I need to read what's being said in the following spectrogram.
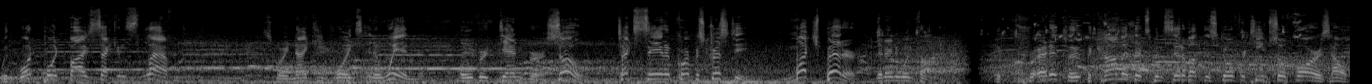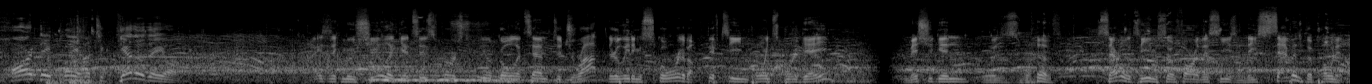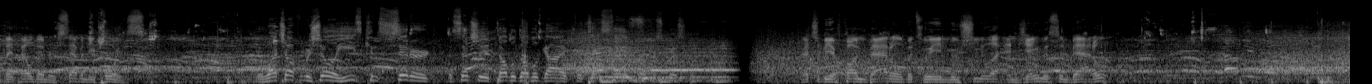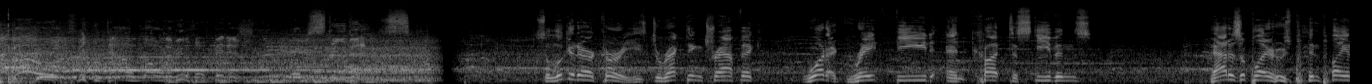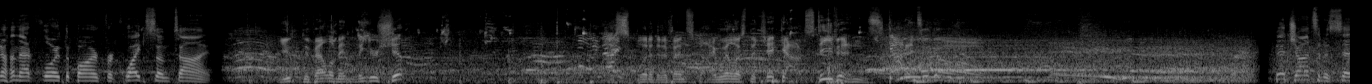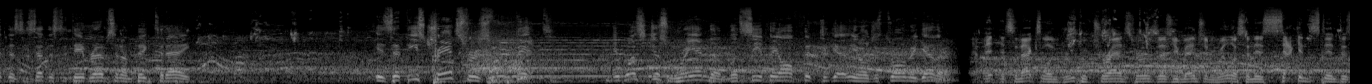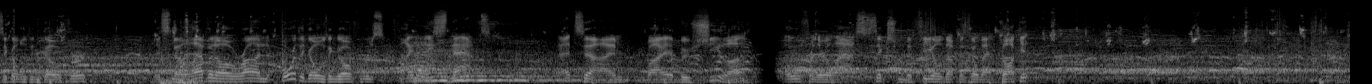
with 1.5 seconds left, scoring 19 points in a win over Denver. So, Texas A&M Corpus Christi, much better than anyone thought. The credit, the, the comment that's been said about this Gopher team so far is how hard they play, how together they are. Isaac Mushila gets his first field goal attempt to drop. Their leading scorer at about 15 points per game. Michigan was one of several teams so far this season, the seventh opponent they've held under 70 points. And watch out for Mushila. He's considered essentially a double-double guy for Texas A&M Corpus Christi. That should be a fun battle between Mushila and Jamison Battle. Oh, down low and a beautiful finish from Stephens. So look at Eric Curry. He's directing traffic. What a great feed and cut to Stephens. That is a player who's been playing on that floor at the barn for quite some time. Youth development leadership. Split of the defense by Willis. The kick out. Stephens got it to go. Ben Johnson has said this. He said this to Dave Revsine on Big Today. Is that these transfers fit? It wasn't just random. Let's see if they all fit together. You know, just throw them together. It's an excellent group of transfers, as you mentioned. Willis in his second stint as a Golden Gopher. It's an 11-0 run for the Golden Gophers. Finally snapped. That time by Mushila. 0 for their last six from the field up until that bucket.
